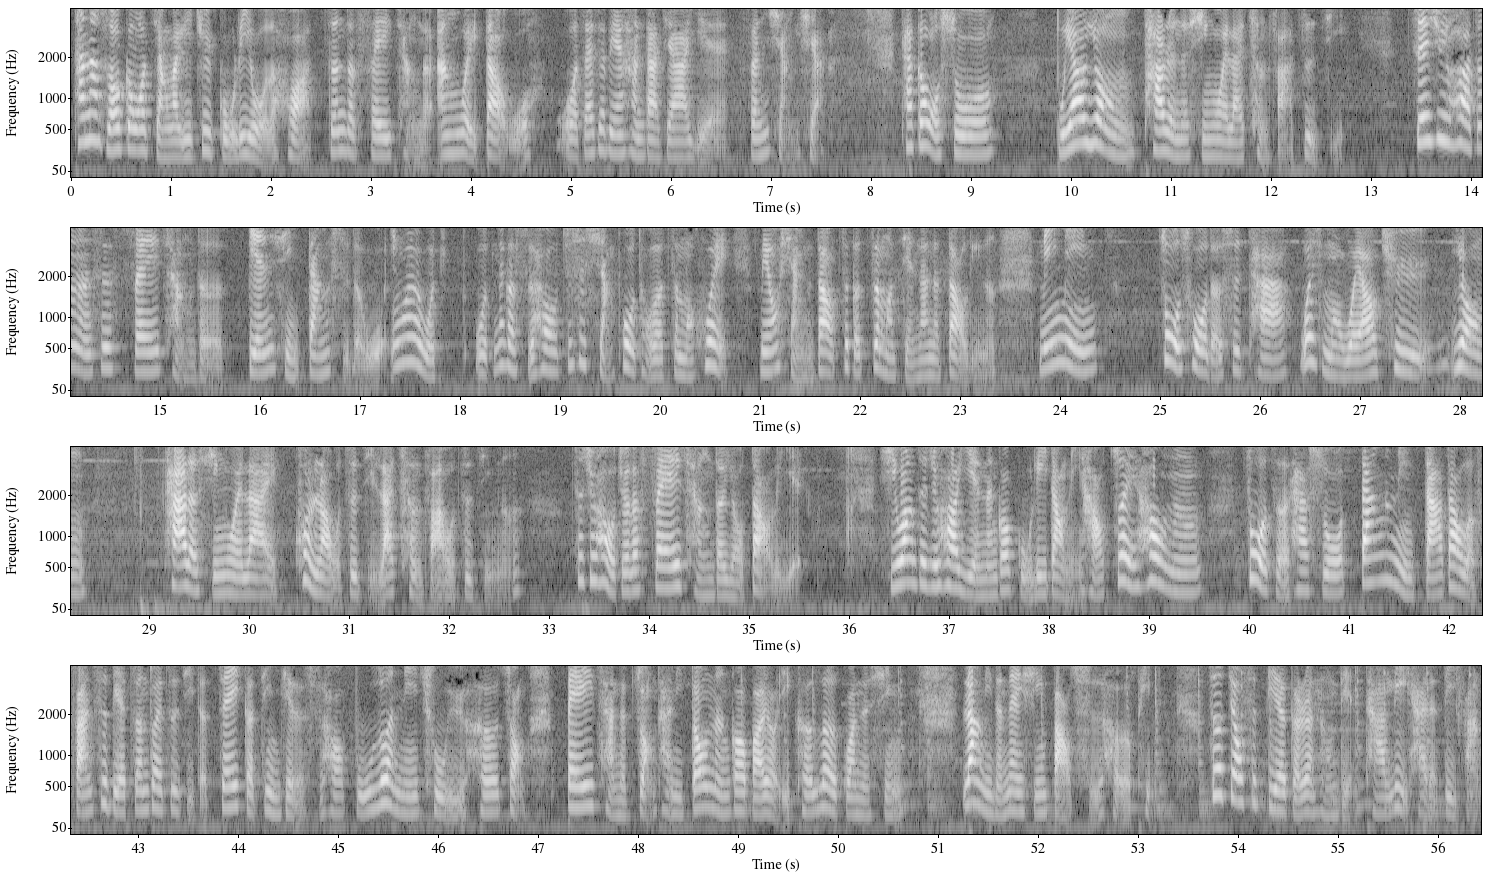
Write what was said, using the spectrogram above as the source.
他那时候跟我讲了一句鼓励我的话，真的非常的安慰到我。我在这边和大家也分享一下。他跟我说：“不要用他人的行为来惩罚自己。”这句话真的是非常的。点醒当时的我，因为我我那个时候就是想破头了，怎么会没有想到这个这么简单的道理呢？明明做错的是他，为什么我要去用他的行为来困扰我自己，来惩罚我自己呢？这句话我觉得非常的有道理耶，希望这句话也能够鼓励到你。好，最后呢，作者他说：“当你达到了凡事别针对自己的这个境界的时候，不论你处于何种悲惨的状态，你都能够保有一颗乐观的心，让你的内心保持和平。这就是第二个认同点，它厉害的地方。”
